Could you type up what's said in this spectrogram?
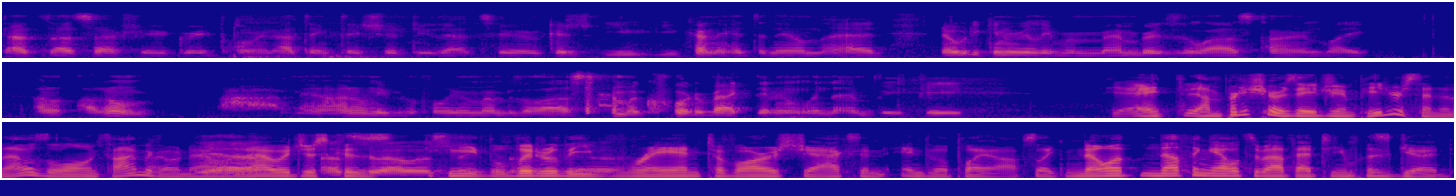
That's that's actually a great point. I think they should do that too, because you, you kind of hit the nail on the head. Nobody can really remember the last time. Like, I don't I don't. ah, man, I don't even fully remember the last time a quarterback didn't win the MVP. Yeah, I'm pretty sure it was Adrian Peterson, and that was a long time ago now. Yeah, and that was just because who I was he thinking of, literally yeah. ran Tarvaris Jackson into the playoffs. Like no, nothing else about that team was good,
